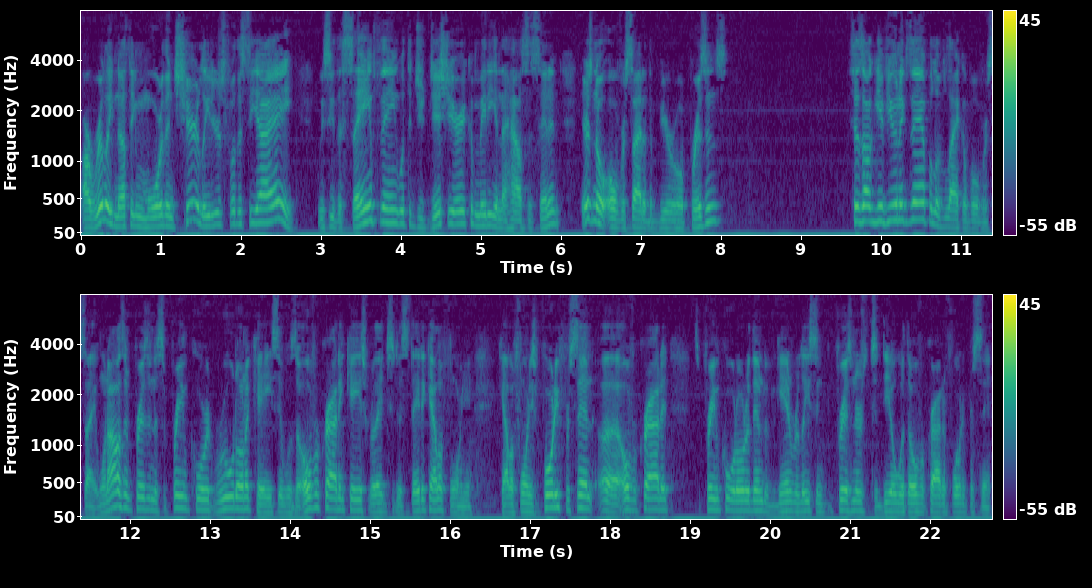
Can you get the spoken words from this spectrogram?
are really nothing more than cheerleaders for the CIA. We see the same thing with the Judiciary Committee in the House and Senate. There's no oversight of the Bureau of Prisons says, I'll give you an example of lack of oversight. When I was in prison, the Supreme Court ruled on a case. It was an overcrowding case related to the state of California. California's 40% uh, overcrowded. Supreme Court ordered them to begin releasing prisoners to deal with overcrowding 40%.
